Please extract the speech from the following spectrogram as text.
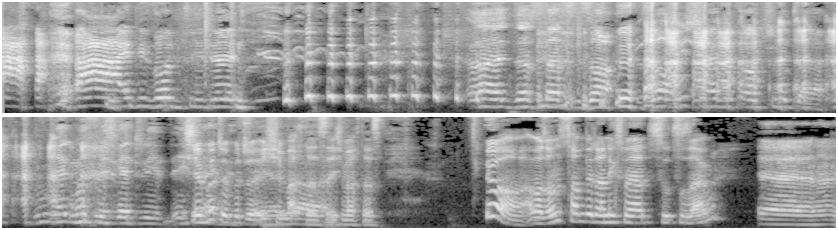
ah, Episodentitel. Äh, das, das, so, so, ich schreibe jetzt auf Twitter. Du musst mich retweeten. Ich Ja, bitte, bitte, ich mach so. das, ich mach das. Ja, aber sonst haben wir da nichts mehr zu, zu sagen. äh,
